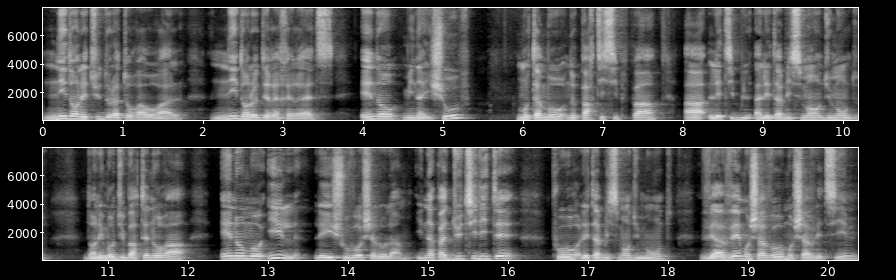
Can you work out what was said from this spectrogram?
ni dans l'étude de la Torah orale, ni dans le Derech Eretz, Eno Minaishuv, motamo ne participe pas à l'établissement du monde. Dans les mots du Barthénora, Eno Mo'il Leishuvo Shalolam. Il n'a pas d'utilité pour l'établissement du monde. Ve'ave Moshavo Moshav Letzim.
